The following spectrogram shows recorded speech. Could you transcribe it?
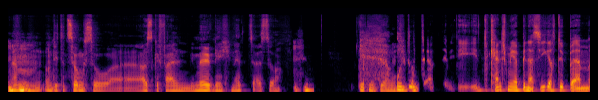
Mhm. Ähm, und würde sagen, so äh, ausgefallen wie möglich. Nicht? Also, Mhm. Gibt natürlich. Und, und äh, ich- du kennst mich, ich bin ein Siegertyp. Ähm,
